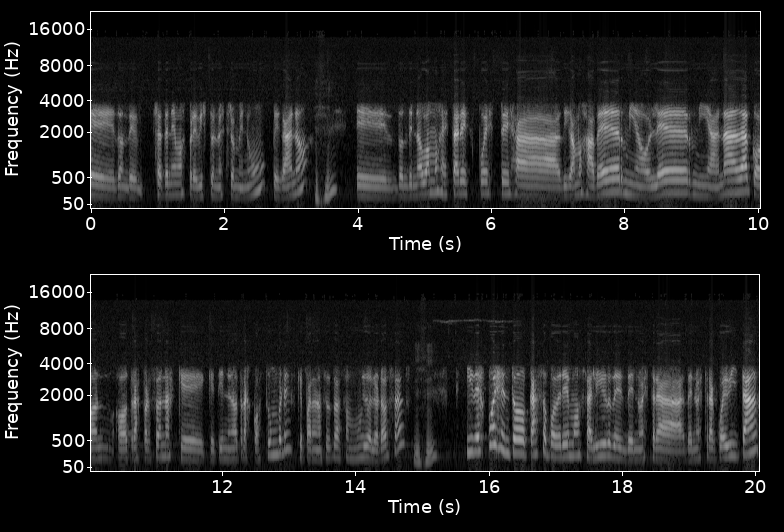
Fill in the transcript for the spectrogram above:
Eh, donde ya tenemos previsto nuestro menú vegano, eh, donde no vamos a estar expuestos a, digamos, a ver, ni a oler, ni a nada con otras personas que, tienen otras costumbres que para nosotros son muy dolorosas. Y después, en todo caso, podremos salir de, nuestra, de nuestra cuevita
